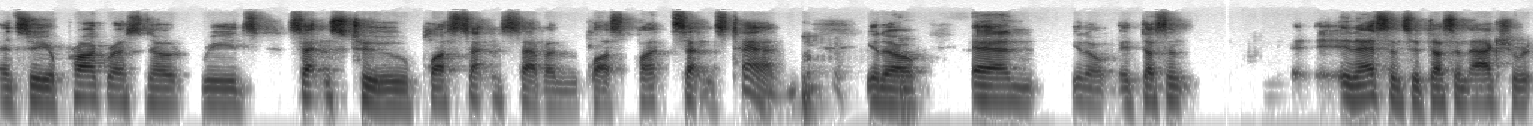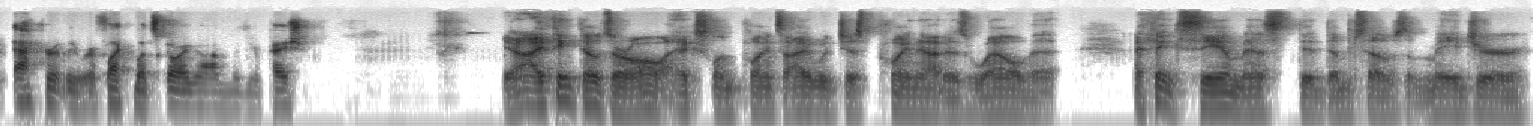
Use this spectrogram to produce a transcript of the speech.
And so your progress note reads sentence two plus sentence seven plus sentence 10, you know, and, you know, it doesn't, in essence, it doesn't actually accurately reflect what's going on with your patient. Yeah, I think those are all excellent points. I would just point out as well that I think CMS did themselves a major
